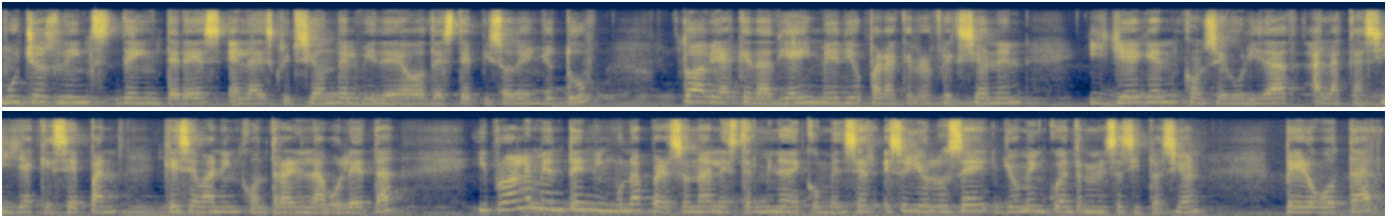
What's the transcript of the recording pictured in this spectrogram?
muchos links de interés en la descripción del video de este episodio en YouTube. Todavía queda día y medio para que reflexionen y lleguen con seguridad a la casilla que sepan que se van a encontrar en la boleta y probablemente ninguna persona les termina de convencer, eso yo lo sé, yo me encuentro en esa situación, pero votar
